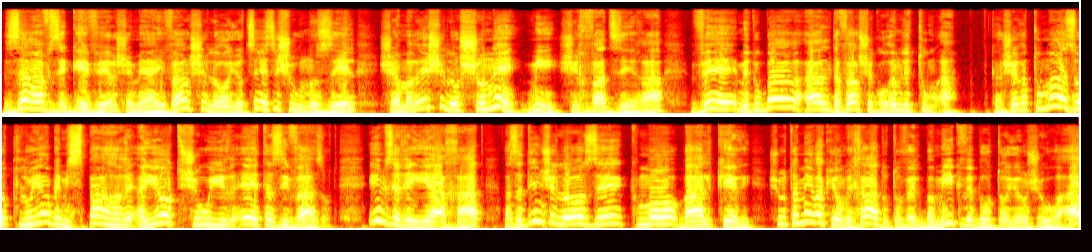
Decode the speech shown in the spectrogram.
זב זה גבר שמהאיבר שלו יוצא איזשהו נוזל שהמראה שלו שונה משכבת זרע, ומדובר על דבר שגורם לטומאה. כאשר הטומאה הזאת תלויה במספר הראיות שהוא יראה את הזיווה הזאת. אם זה ראייה אחת, אז הדין שלו זה כמו בעל קרי, שהוא טמא רק יום אחד, הוא טובל במקווה באותו יום שהוא ראה,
